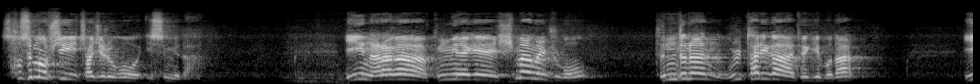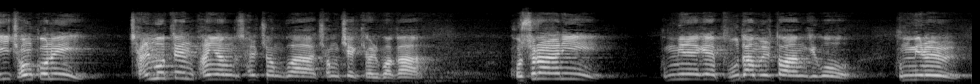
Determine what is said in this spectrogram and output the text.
서슴없이 저지르고 있습니다. 이 나라가 국민에게 희망을 주고 든든한 울타리가 되기보다 이 정권의 잘못된 방향 설정과 정책 결과가 고스란히 국민에게 부담을 떠안기고 국민을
